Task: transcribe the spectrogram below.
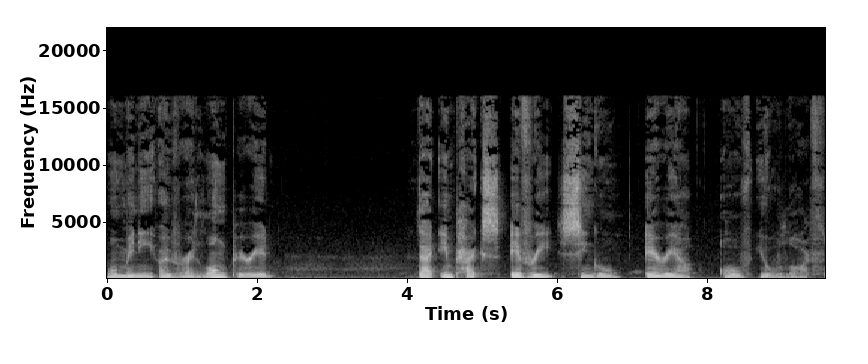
or many over a long period, that impacts every single area of your life.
